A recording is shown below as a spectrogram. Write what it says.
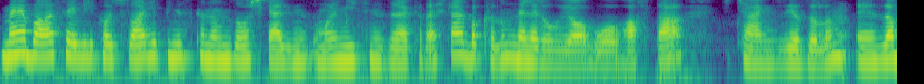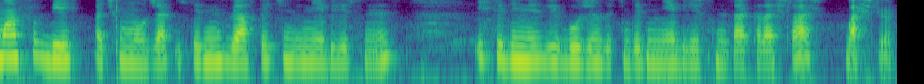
Merhaba sevgili koçlar. Hepiniz kanalımıza hoş geldiniz. Umarım iyisinizdir arkadaşlar. Bakalım neler oluyor bu hafta. Hikayenizi yazalım. E, zamansız bir açılım olacak. İstediğiniz bir hafta için dinleyebilirsiniz. İstediğiniz bir burcunuz için de dinleyebilirsiniz arkadaşlar. Başlıyorum.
